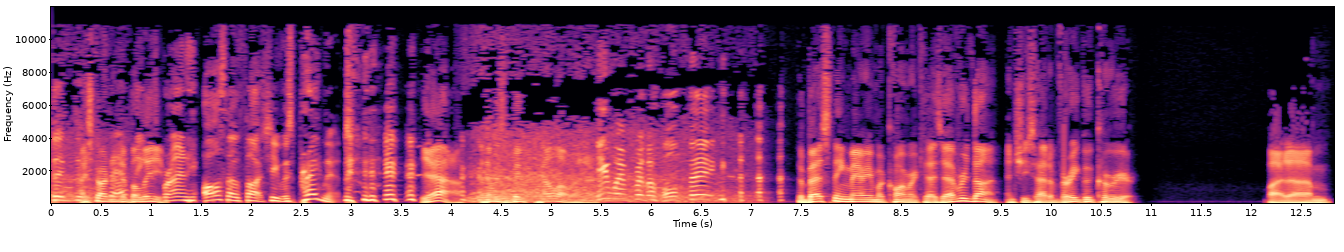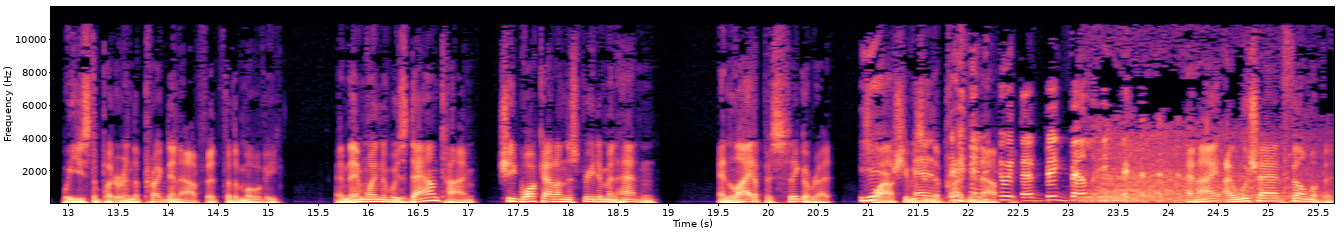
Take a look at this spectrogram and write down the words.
The- the I started to believe. Brian also thought she was pregnant. Yeah, and there was a big pillow in it. he went for the whole thing. The best thing Mary McCormack has ever done, and she's had a very good career. But um, we used to put her in the pregnant outfit for the movie, and then when it was downtime, she'd walk out on the street in Manhattan and light up a cigarette while she was in the pregnant outfit. with that big belly. And I, I wish I had film of it.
